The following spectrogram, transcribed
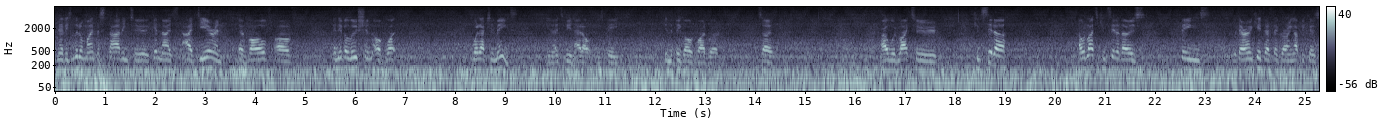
you know, these little minds are starting to get an idea and evolve of an evolution of what what it actually means, you know, to be an adult to be in the big old wide world. So I would like to consider I would like to consider those things with their own kids as they're growing up because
